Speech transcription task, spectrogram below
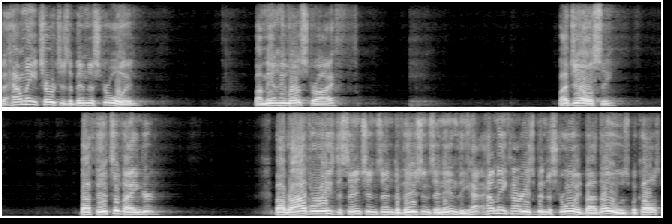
But how many churches have been destroyed by men who love strife, by jealousy, by fits of anger, by rivalries, dissensions, and divisions and envy. How, how many congregations have been destroyed by those? Because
